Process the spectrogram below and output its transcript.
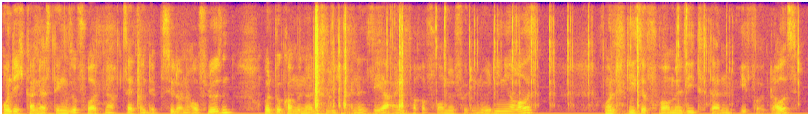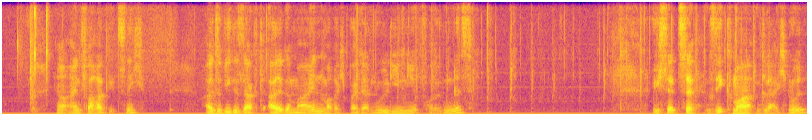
und ich kann das Ding sofort nach z und y auflösen und bekomme natürlich eine sehr einfache Formel für die Nulllinie raus. Und diese Formel sieht dann wie folgt aus. Ja, einfacher geht es nicht. Also wie gesagt, allgemein mache ich bei der Nulllinie folgendes. Ich setze Sigma gleich 0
